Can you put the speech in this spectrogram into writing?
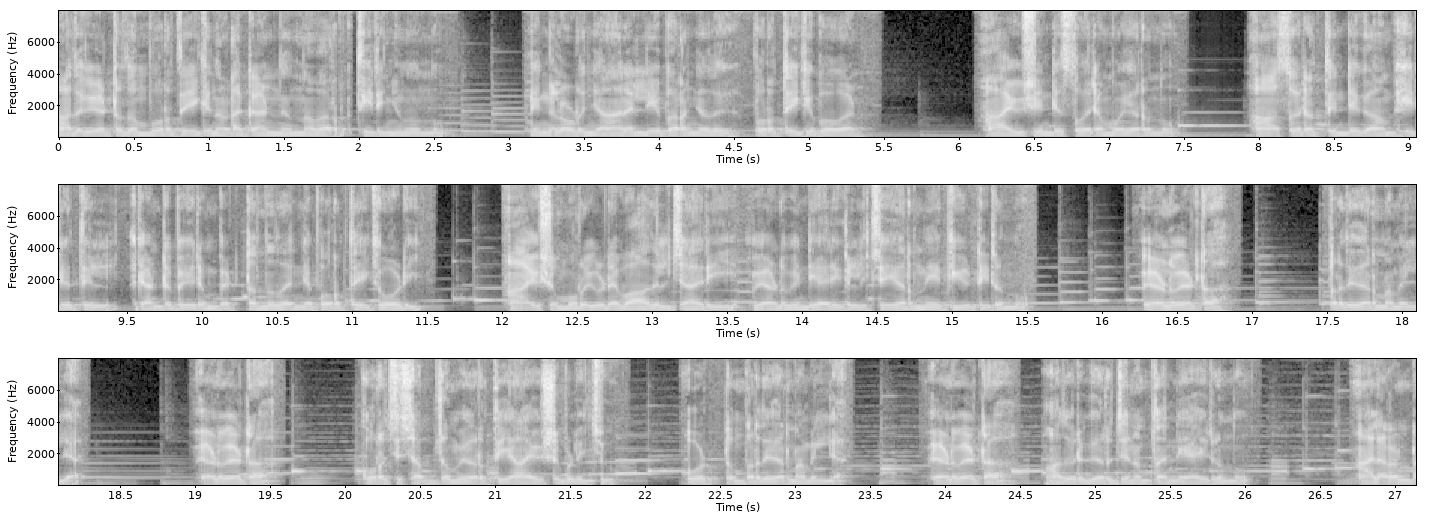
അത് കേട്ടതും പുറത്തേക്ക് നടക്കാൻ നിന്നവർ തിരിഞ്ഞു നിന്നു. നിങ്ങളോട് ഞാനല്ലേ പറഞ്ഞത് പുറത്തേക്ക് പോകാൻ? ആയുഷിന്റെ സ്വരം ഉയർന്നു. ആ സ്വരത്തിന്റെ ഗാംഭീര്യത്തിൽ രണ്ടുപേരും പെട്ടെന്ന് തന്നെ പുറത്തേക്ക് ഓടി. ആയുഷ് മുറിയുടെ വാതിൽ ചാരി വേണുവിന്റെ അരികിൽ ചെയർ നീക്കിയിട്ടിരുന്നു വേണുവേട്ടാ പ്രതികരണമില്ല. വേണുവേട്ടാ കുറച്ച് ശബ്ദമുയർത്തി ആയുഷ് വിളിച്ചു. ഒട്ടും പ്രതികരണമില്ല. വേണുവേട്ടാ അതൊരു ഗർജനം തന്നെയായിരുന്നു. അലറണ്ട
